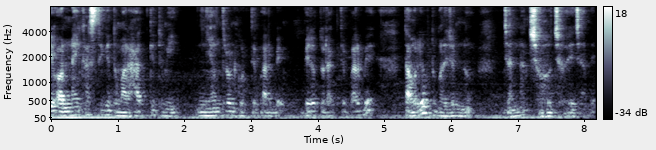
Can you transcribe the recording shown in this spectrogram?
এই অন্যায় কাজ থেকে তোমার হাতকে তুমি নিয়ন্ত্রণ করতে পারবে, বিরত রাখতে পারবে, তাহলেও তোমার জন্য জান্নাত সহজ হয়ে যাবে।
